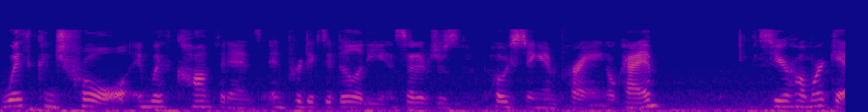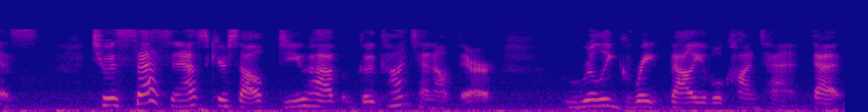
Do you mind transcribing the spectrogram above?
with control and with confidence and predictability instead of just posting and praying, okay? So your homework is to assess and ask yourself, do you have good content out there? Really great valuable content that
